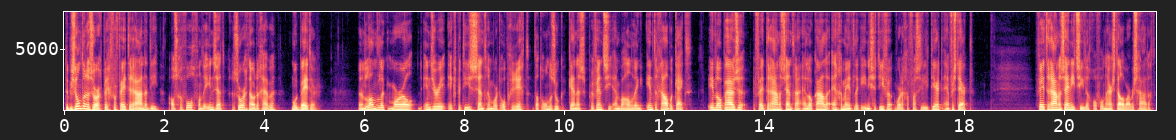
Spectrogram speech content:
De bijzondere zorgplicht voor veteranen die, als gevolg van de inzet, zorg nodig hebben, moet beter. Een landelijk Moral Injury Expertise Centrum wordt opgericht dat onderzoek, kennis, preventie en behandeling integraal bekijkt. Inloophuizen, veteranencentra en lokale en gemeentelijke initiatieven worden gefaciliteerd en versterkt. Veteranen zijn niet zielig of onherstelbaar beschadigd,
